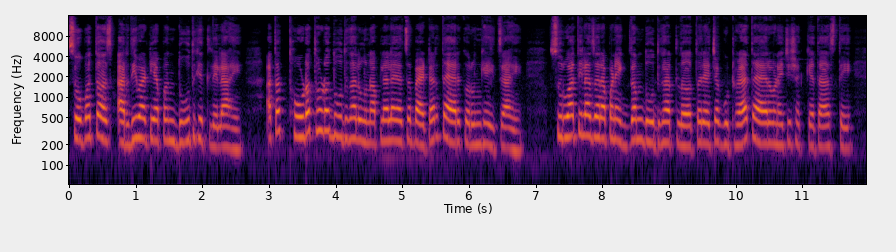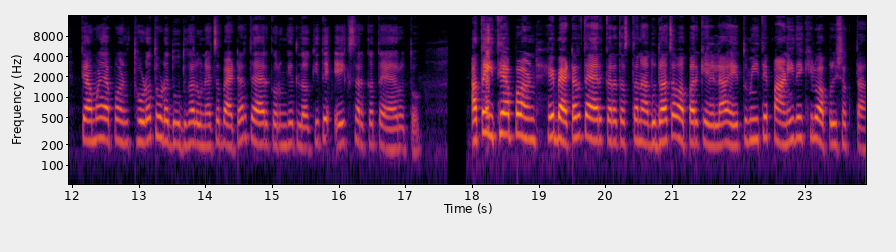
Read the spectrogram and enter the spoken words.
सोबतच अर्धी वाटी आपण दूध घेतलेलं आहे. आता थोडं थोडं दूध घालून आपल्याला याचं बॅटर तयार करून घ्यायचं आहे. सुरुवातीला जर आपण एकदम दूध घातलं तर याच्या गुठळ्या तयार होण्याची शक्यता असते. त्यामुळे आपण थोडं थोडं दूध घालून याचं बॅटर तयार करून घेतलं की ते एकसारखं तयार होतं. आता इथे आपण हे बॅटर तयार करत असताना दुधाचा वापर केलेला आहे. तुम्ही इथे पाणी देखील वापरू शकता.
